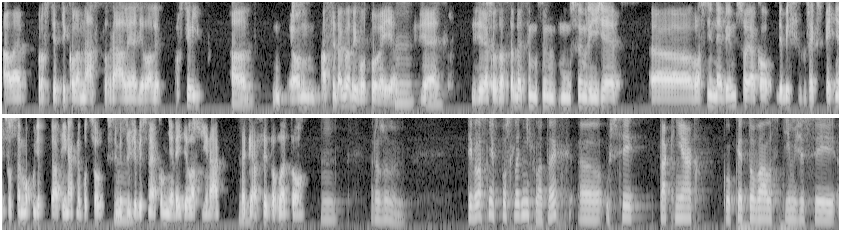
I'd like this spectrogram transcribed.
ale prostě ty kolem nás to hráli a dělali prostě líp. A hmm. jo, asi takhle bych odpověděl, hmm. že, hmm. že jako za sebe si musím, musím říct, že uh, vlastně nevím, co jako, kdybych řekl zpětně, co jsem mohl udělat jinak, nebo co si hmm. myslím, že bychom jako měli dělat jinak, hmm. tak je asi tohleto. Hmm. Rozumím. Ty vlastně v posledních letech uh, už si tak nějak koketoval s tím, že si eh,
